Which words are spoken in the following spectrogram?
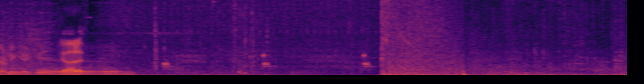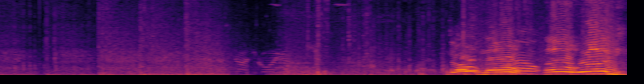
Turning again. Got it. No, no, no, run!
